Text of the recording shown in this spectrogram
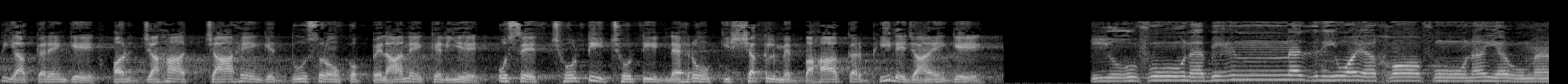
پیا کریں گے اور جہاں چاہیں گے دوسروں کو پلانے کے لیے اسے چھوٹی چھوٹی نہروں کی شکل میں بہا کر بھی لے جائیں گے۔ يوفون بالنذر ويخافون يوما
